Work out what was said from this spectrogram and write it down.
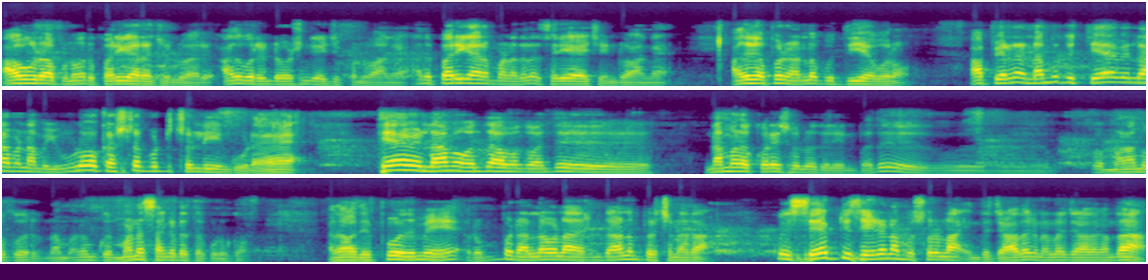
அவங்க என்ன ஒரு பரிகாரம் சொல்லுவார். அது ஒரு ரெண்டு வருஷம் கழிச்சு பண்ணுவாங்க. அந்த பரிகாரம் பண்ணதில் சரியாயிடுச்சுன்னுவாங்க. அதுக்கப்புறம் நல்ல புத்தியே வரும். அப்போ எல்லாம் நமக்கு தேவையில்லாமல் நம்ம இவ்வளோ கஷ்டப்பட்டு சொல்லியும் கூட தேவையில்லாமல் வந்து அவங்க வந்து நம்மளை குறை சொல்வதில்லை என்பது நமக்கு ஒரு நம்ம நமக்கு ஒரு மன சங்கடத்தை கொடுக்கும். அதாவது எப்போதுமே ரொம்ப நல்லவளாக இருந்தாலும் பிரச்சனை தான். கொஞ்சம் சேஃப்டி சைடாக நம்ம சொல்லலாம். இந்த ஜாதகம் நல்ல ஜாதகம் தான்.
